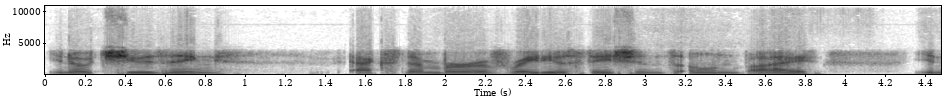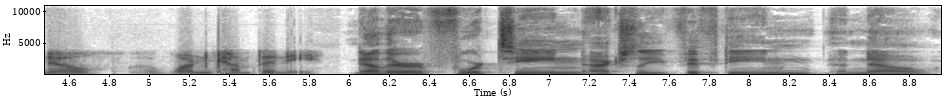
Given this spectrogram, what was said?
you know, choosing X number of radio stations owned by, you know, one company. Now there are 14, actually 15 and now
